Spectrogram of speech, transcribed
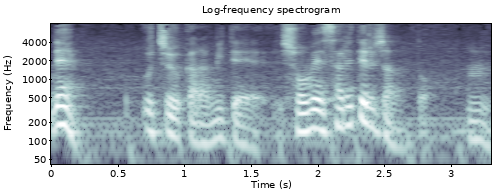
うね宇宙から見て証明されてるじゃんと。うん。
